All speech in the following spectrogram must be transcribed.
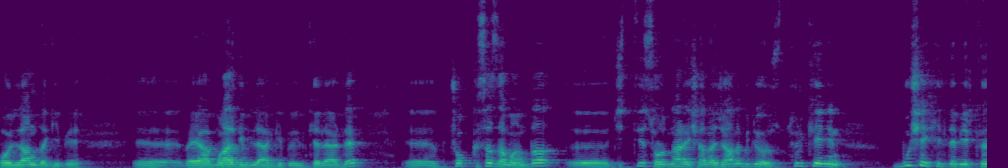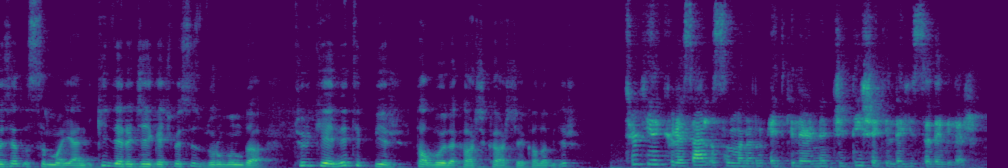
Hollanda gibi e, veya Maldivler gibi ülkelerde e, çok kısa zamanda e, ciddi sorunlar yaşanacağını biliyoruz. Türkiye'nin bu şekilde bir küresel ısınma yani 2 dereceyi geçmesiz durumunda Türkiye ne tip bir tabloyla karşı karşıya kalabilir? Türkiye küresel ısınmanın etkilerini ciddi şekilde hissedebilir.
